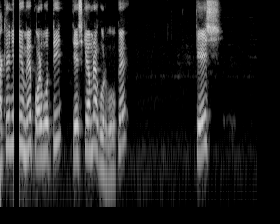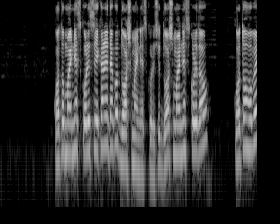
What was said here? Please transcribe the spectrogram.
একই নিয়মে পরবর্তী টেস্টকে আমরা করব, ওকে? টেস্ট কত মাইনাস করেছে এখানে? দেখো দশ মাইনাস করেছে। দশ মাইনাস করে দাও, কত হবে?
